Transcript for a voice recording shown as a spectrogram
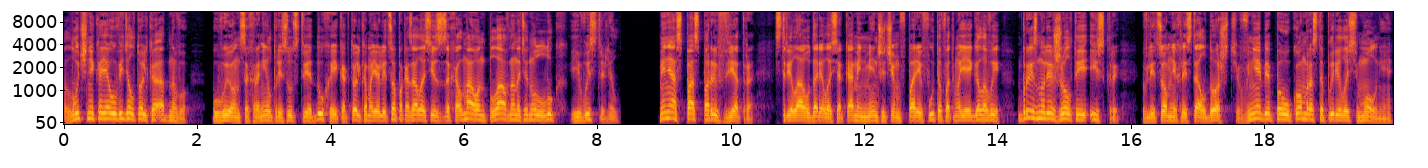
Лучника я увидел только одного. Увы, он сохранил присутствие духа, и как только мое лицо показалось из-за холма, он плавно натянул лук и выстрелил. Меня спас порыв ветра. Стрела ударилась о камень меньше, чем в паре футов от моей головы. Брызнули желтые искры. В лицо мне хлестал дождь. В небе пауком растопырилась молния.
